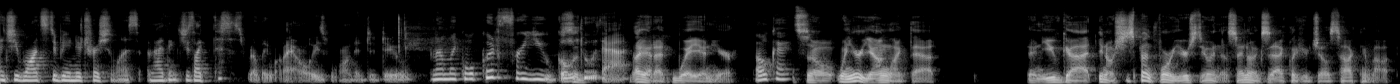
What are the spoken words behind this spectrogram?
and she wants to be a nutritionalist. And I think she's like, this is really what I always wanted to do. And I'm like, well, good for you. Go So- do that. I got to weigh in here. Okay. So when you're young like that, and you've got, you know, she spent four years doing this. I know exactly who Jill's talking about.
